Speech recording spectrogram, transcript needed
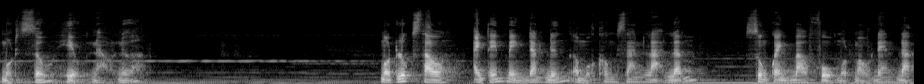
một dấu hiệu nào nữa. Một lúc sau, anh thấy mình đang đứng ở một không gian lạ lẫm, xung quanh bao phủ một màu đen đặc.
